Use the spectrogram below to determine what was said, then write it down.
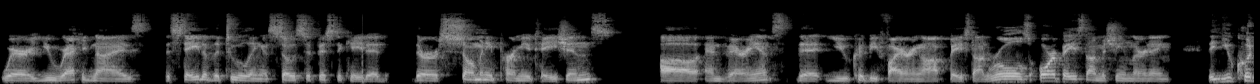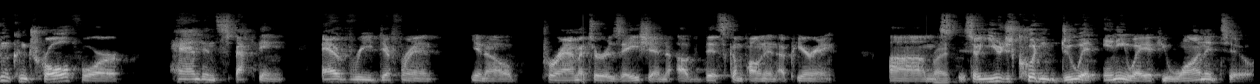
where you recognize the state of the tooling is so sophisticated. There are so many permutations uh, and variants that you could be firing off based on rules or based on machine learning that you couldn't control for hand inspecting every different, you know, parameterization of this component appearing. Um, right. So you just couldn't do it anyway if you wanted to.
